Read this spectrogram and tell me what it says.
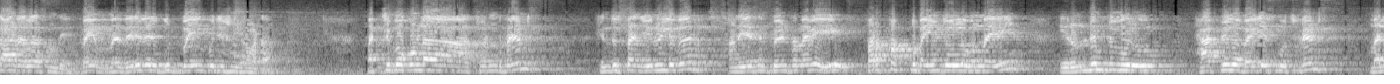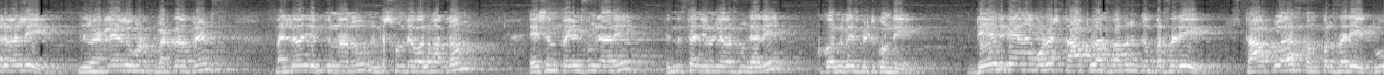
కార్ వెళ్ళాల్సిందే భయం very very good buying positions అనమాట మర్చిపోకుండా చూడండి friends Hindustan Unilever and Asian Paints అనేవి పర్ఫెక్ట్ బయింగ్ జోన్లో ఉన్నాయి. ఈ రెండింటిని మీరు హ్యాపీగా బై చేసుకోవచ్చు ఫ్రెండ్స్ మళ్ళీ మళ్ళీ నేను హెడ్లైన్లో కూడా పెడతాను ఫ్రెండ్స్ మళ్ళీ అని చెప్తున్నాను ఇంట్రెస్ట్ ఉండే వాళ్ళు మాత్రం ఏషియన్ పెయింట్స్ కానీ హిందుస్థాన్ యూనివర్స్ కానీ కొన్ని వేసి పెట్టుకోండి. దేనికైనా కూడా స్టాప్ లాస్ మాత్రం compulsory stop loss compulsory two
